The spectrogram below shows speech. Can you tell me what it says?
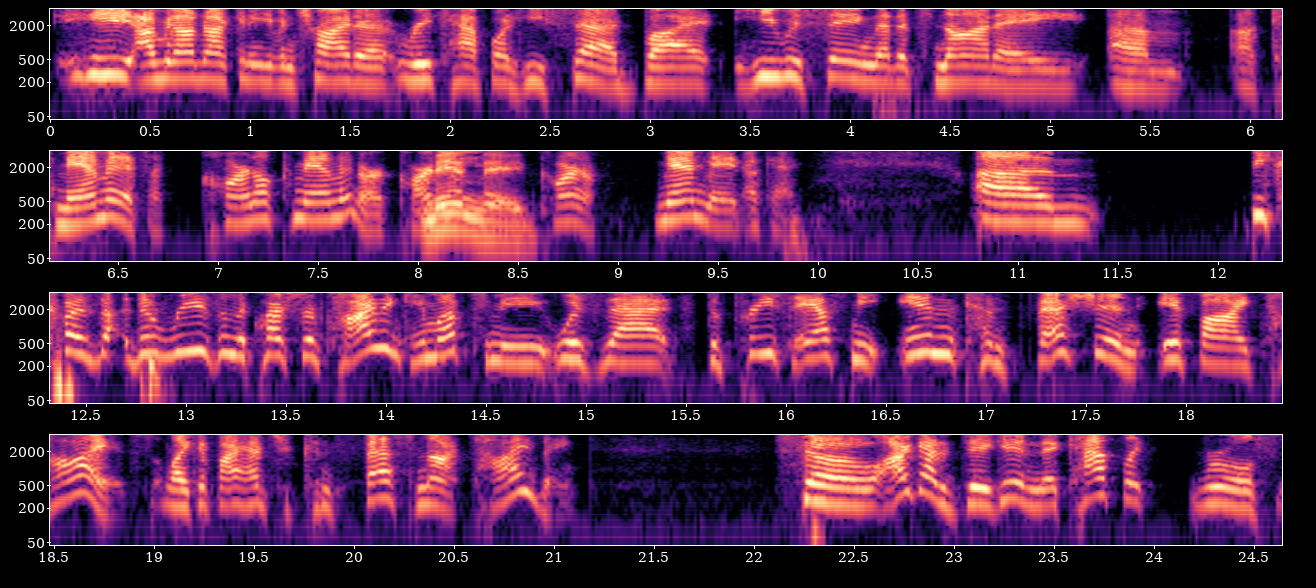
he, I mean, I'm not going to even try to recap what he said, but he was saying that it's not a, um, a commandment; it's a carnal commandment or a cardinal, Man-made. carnal, man-made. Okay. Um, because the reason the question of tithing came up to me was that the priest asked me in confession if I tithed, like if I had to confess not tithing. So I got to dig in. The Catholic rules,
